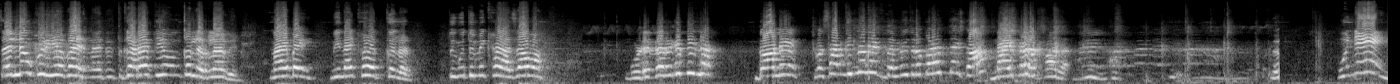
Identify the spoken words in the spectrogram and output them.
चल लवकर ये बाहेर नाही तर घरात येऊन कलर लावेल. नाही बाई मी नाही खेळत कलर तुम्ही तुम्ही खेळा जावा. गुढे कर का तिला? डॉले तुला सांगितलं ना एकदा मी तुला कळत नाही का? नाही कळत मला. पुणे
